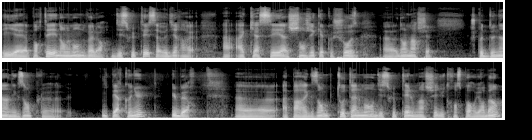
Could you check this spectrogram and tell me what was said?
et apporter énormément de valeur. Disrupter, ça veut dire à, casser, à changer quelque chose euh, dans le marché. Je peux te donner un exemple euh, hyper connu, Uber. Euh, a par exemple totalement disrupté le marché du transport urbain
